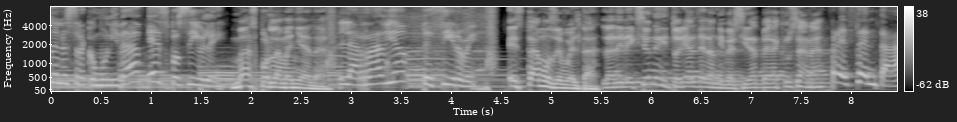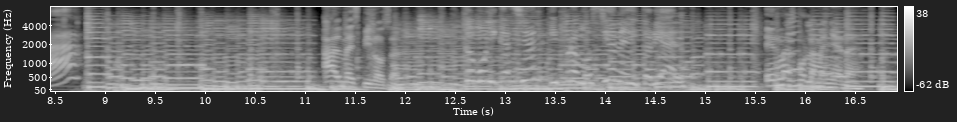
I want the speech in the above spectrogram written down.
De nuestra comunidad es posible. Más por la mañana. La radio te sirve. Estamos de vuelta. La dirección editorial de la Universidad Veracruzana Presenta Alma Espinosa. Comunicación y Promoción Editorial. En Más por la mañana.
